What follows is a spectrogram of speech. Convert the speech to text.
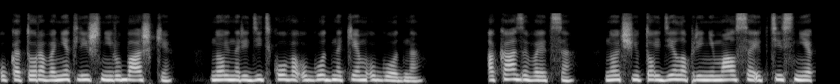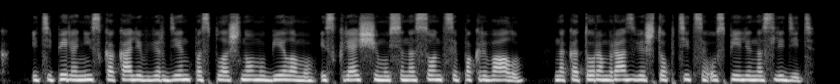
у которого нет лишней рубашки, но и нарядить кого угодно кем угодно. Оказывается, ночью то и дело принимался идти снег, и теперь они скакали в Верден по сплошному белому, искрящемуся на солнце покрывалу, на котором разве что птицы успели наследить.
